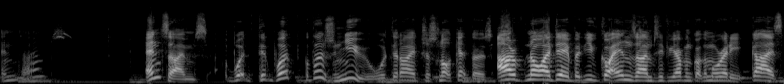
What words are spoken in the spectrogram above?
enzymes? Enzymes? What, did, what, are those new, or did I just not get those? I have no idea, but you've got enzymes if you haven't got them already. Guys,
